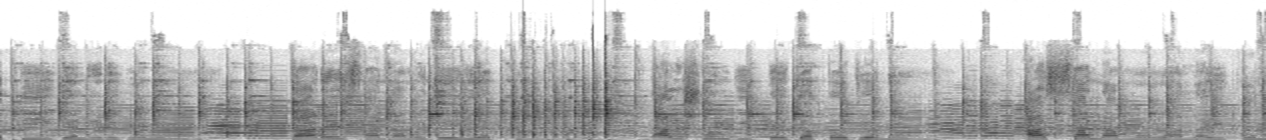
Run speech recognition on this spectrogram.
অতি জ্ঞানের গুণী, তারে সালাম দেইয়াছি। কাল সঙ্গীতে যতজন আসসালামু আলাইকুম।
